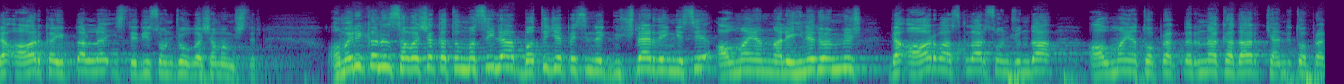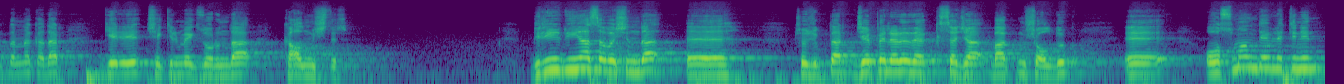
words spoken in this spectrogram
ve ağır kayıplarla istediği sonuca ulaşamamıştır. Amerika'nın savaşa katılmasıyla Batı cephesinde güçler dengesi Almanya'nın aleyhine dönmüş ve ağır baskılar sonucunda Almanya topraklarına kadar, kendi topraklarına kadar geri çekilmek zorunda kalmıştır. Birinci Dünya Savaşı'nda e, çocuklar cephelere de kısaca bakmış olduk. E, Osmanlı Devleti'nin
